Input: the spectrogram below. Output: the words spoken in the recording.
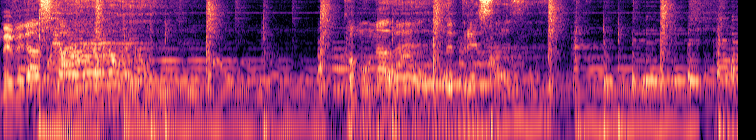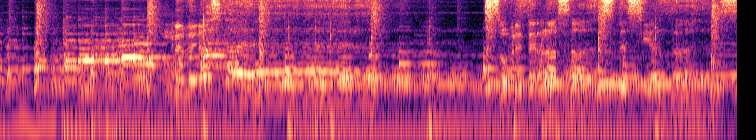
Me verás caer como un ave de presa. Me verás caer sobre terrazas desiertas.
